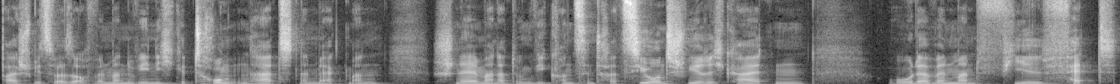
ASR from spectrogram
beispielsweise auch wenn man wenig getrunken hat, dann merkt man schnell, man hat irgendwie Konzentrationsschwierigkeiten oder wenn man viel Fett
